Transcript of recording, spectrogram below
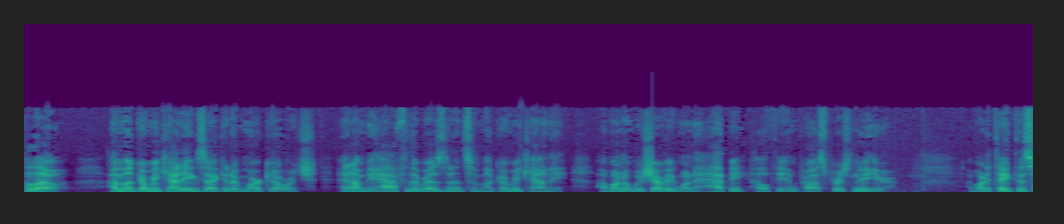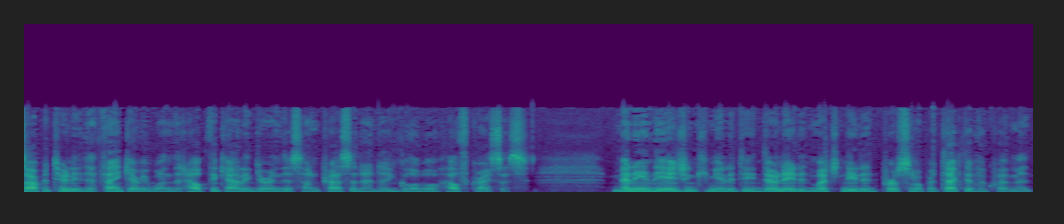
Hello, I'm Montgomery County Executive Marc Elrich, and on behalf of the residents of Montgomery County, I want to wish everyone a happy, healthy, and prosperous new year. I want to take this opportunity to thank everyone that helped the county during this unprecedented global health crisis. Many in the Asian community donated much needed personal protective equipment,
